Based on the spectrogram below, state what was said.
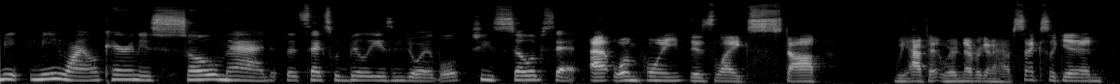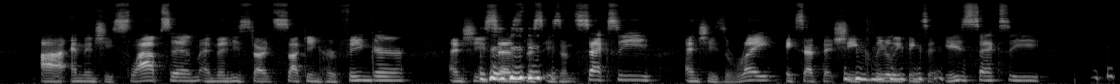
Me- meanwhile, Karen is so mad that sex with Billy is enjoyable. She's so upset. At one point, is like, Stop. We have to, we're never going to have sex again. Uh, and then she slaps him, and then he starts sucking her finger. And she says, This isn't sexy. And she's right, except that she clearly thinks it is sexy.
